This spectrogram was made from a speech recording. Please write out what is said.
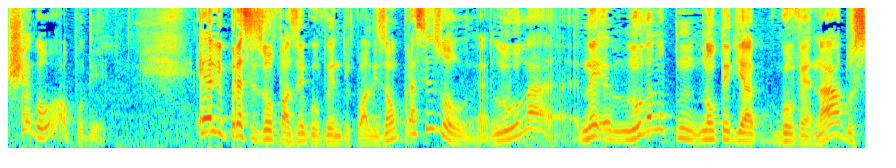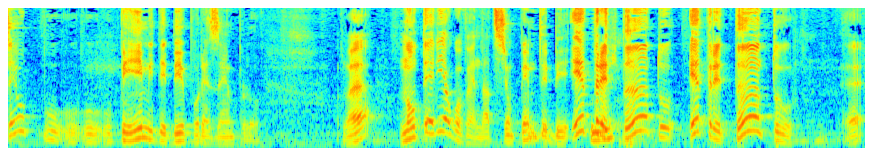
chegou ao poder. Ele precisou fazer governo de coalizão? Precisou. Lula, Lula não, não teria governado sem o, o- o- o PMDB, por exemplo. não, é? não teria governado sem o PMDB. Entretanto, entretanto é,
